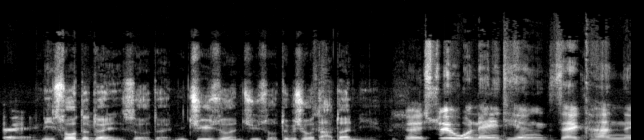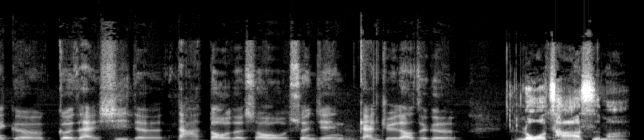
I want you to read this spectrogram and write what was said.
对，你说的对，你说的对，你继续说，你继续说，对不起，我打断你。对，所以我那一天在看那个歌仔戏的打斗的时候，我瞬间感觉到这个落差是吗？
